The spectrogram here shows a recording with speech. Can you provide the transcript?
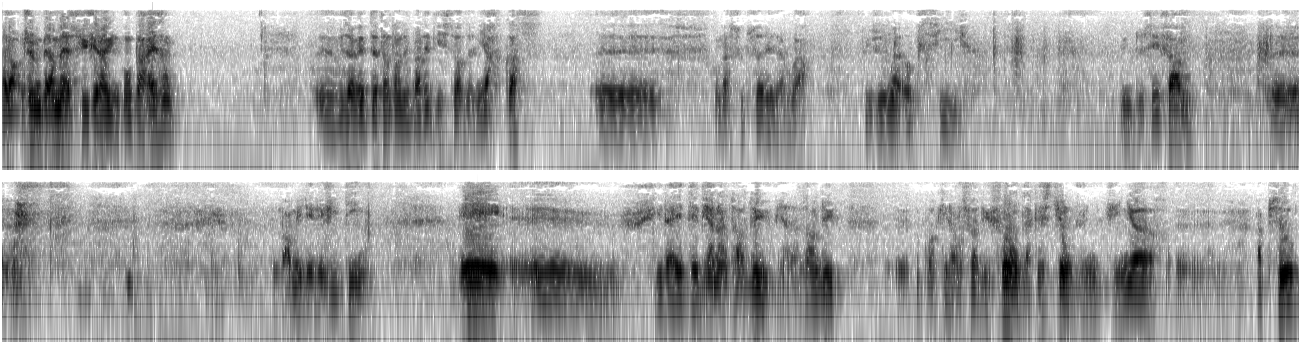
Alors, je me permets à ce sujet-là une comparaison. Euh, vous avez peut-être entendu parler de l'histoire de Niarchos. Euh, qu'on a soupçonné d'avoir plus ou moins oxy une de ses femmes, euh, parmi les légitimes. Et euh, il a été bien entendu, bien entendu, euh, quoi qu'il en soit du fond de la question, j'ignore absous.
